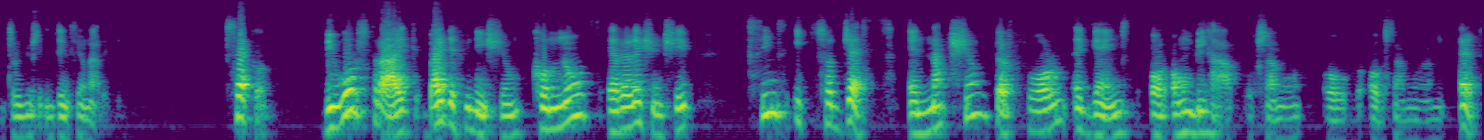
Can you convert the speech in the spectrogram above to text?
Introduce intentionality. Second, the word strike, by definition, connotes a relationship since it suggests an action performed against or on behalf of someone, of, of someone else.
